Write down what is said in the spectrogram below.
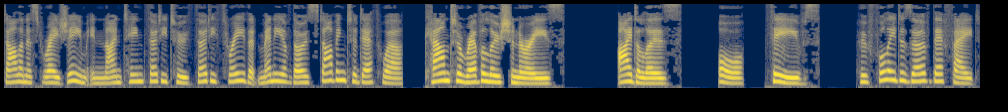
Stalinist regime in 1932–33 that many of those starving to death were counter-revolutionaries, idlers, or thieves, who fully deserved their fate.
